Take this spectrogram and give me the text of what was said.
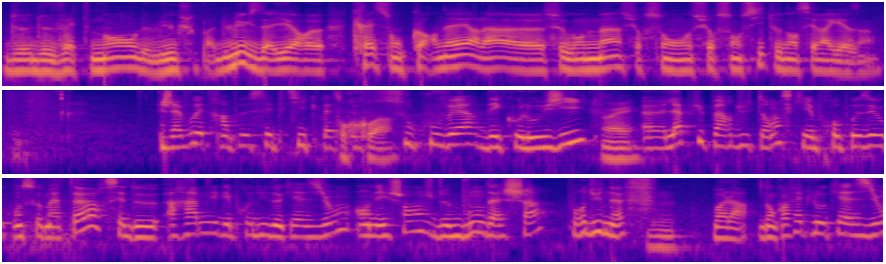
de, vêtements, de luxe ou pas de luxe d'ailleurs, crée son corner, là, seconde main, sur son, sur son site ou dans ses magasins? J'avoue être un peu sceptique parce que sous couvert d'écologie, euh, la plupart du temps, ce qui est proposé aux consommateurs, c'est de ramener des produits d'occasion en échange de bons d'achat pour du neuf. Mmh. Voilà. Donc en fait, l'occasion,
